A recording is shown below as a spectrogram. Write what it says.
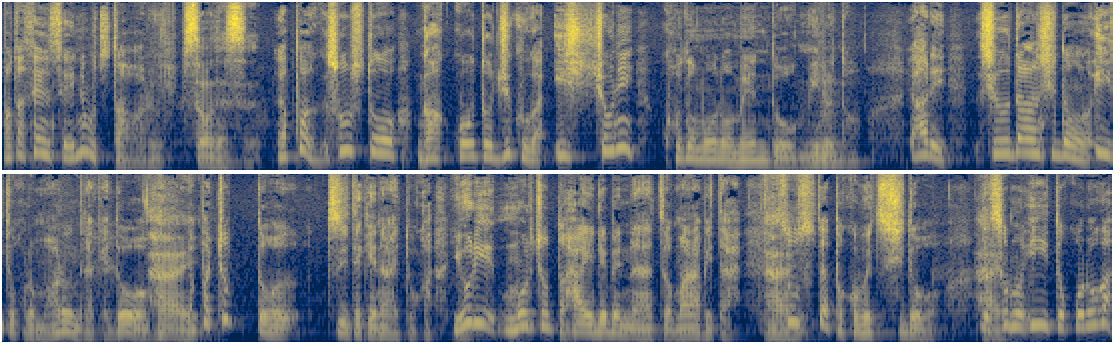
また先生にも伝わる。そうです。やっぱりそうすると学校と塾が一緒に子どもの面倒を見ると。うん。やはり集団指導のいいところもあるんだけど、はい、やっぱりちょっとついていけないとかよりもうちょっとハイレベルなやつを学びたい、はい、そうするとやっぱ個別指導。で、そのいいところが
